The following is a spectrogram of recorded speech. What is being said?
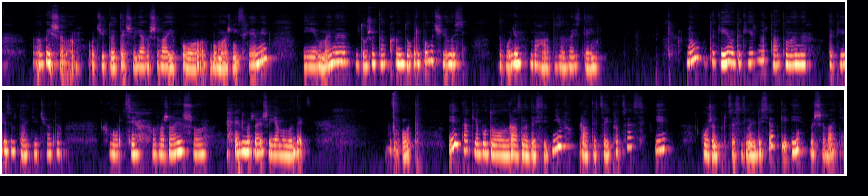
вишила. Учитує те, що я вишиваю по бумажній схемі, і в мене дуже так добре вийшло. Доволі багато за весь день. Ну, такий, отакий результат у мене. Такий результат, дівчата, хлопці. Вважаю, що вважаю, що я молодець. От. І так я буду раз на 10 днів брати цей процес і кожен процес із моєї десятки і вишивати.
